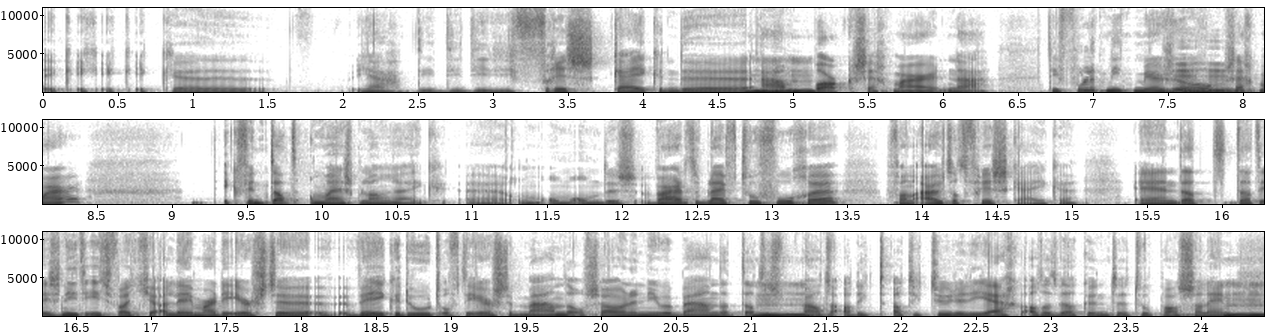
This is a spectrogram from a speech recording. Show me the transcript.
ik, ik, ik, ik ja, die, die, die, die fris kijkende Mhm. aanpak, zeg maar, nou, die voel ik niet meer zo, Mhm. zeg maar. Ik vind dat onwijs belangrijk. eh, om, om, om dus waarde te blijven toevoegen vanuit dat fris kijken. En dat, dat is niet iets wat je alleen maar de eerste weken doet of de eerste maanden of zo in een nieuwe baan. Dat, dat is Mhm. een bepaalde atti- attitude die je eigenlijk altijd wel kunt eh, toepassen. Alleen Mhm.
